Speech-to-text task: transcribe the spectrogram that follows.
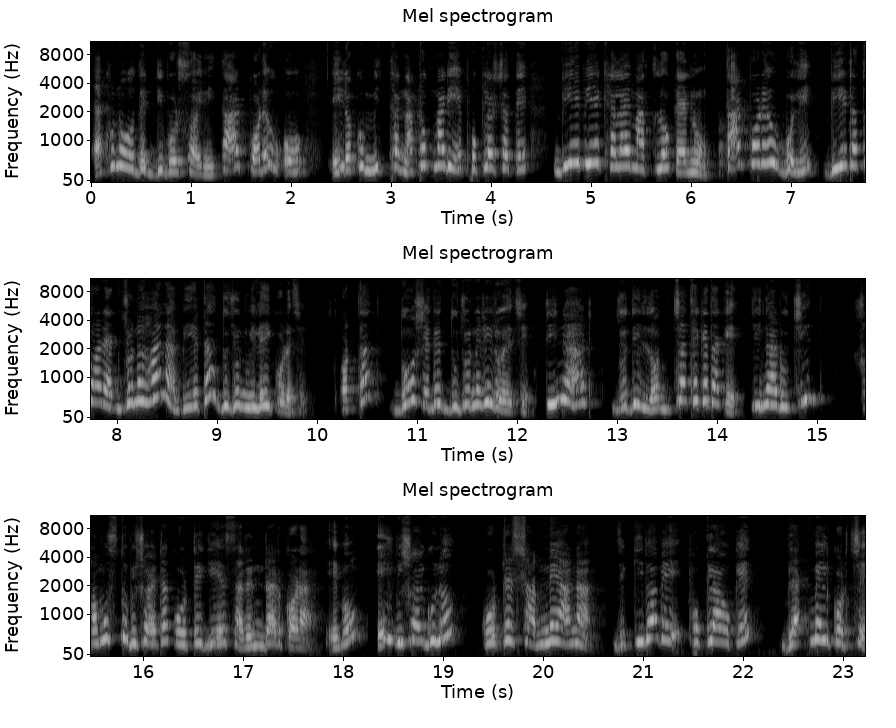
এখনও ওদের ডিভোর্স হয়নি। তারপরেও ও এইরকম মিথ্যা নাটক মারিয়ে ফোকলার সাথে বিয়ে বিয়ে খেলায় মাতলো কেন? তারপরেও বলি, বিয়েটা তো আর একজনে হয় না, বিয়েটা দুজন মিলেই করেছে। অর্থাৎ দোষ এদের দুজনেরই রয়েছে। টিনার যদি লজ্জা থেকে থাকে, টিনার উচিত সমস্ত বিষয়টা কোর্টে গিয়ে সারেন্ডার করা এবং এই বিষয়গুলো কোর্টের সামনে আনা যে কীভাবে ফোকলা ওকে ব্ল্যাকমেল করছে।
